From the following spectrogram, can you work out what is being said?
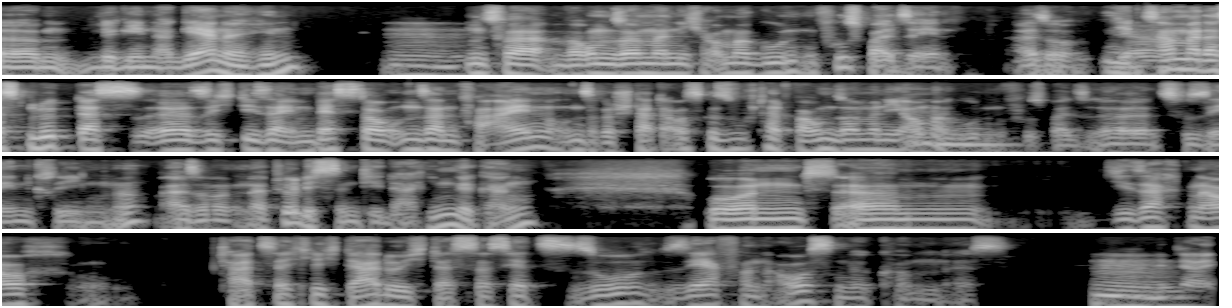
ähm, wir gehen da gerne hin. Mhm. Und zwar, warum soll man nicht auch mal guten Fußball sehen? Also jetzt ja. haben wir das Glück, dass äh, sich dieser Investor unseren Verein, unsere Stadt ausgesucht hat. Warum soll man nicht auch mal guten. Fußball äh, zu sehen kriegen? Ne? Also natürlich sind die da hingegangen. Und ähm, die sagten auch tatsächlich dadurch, dass das jetzt so sehr von außen gekommen ist, mhm. mit der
